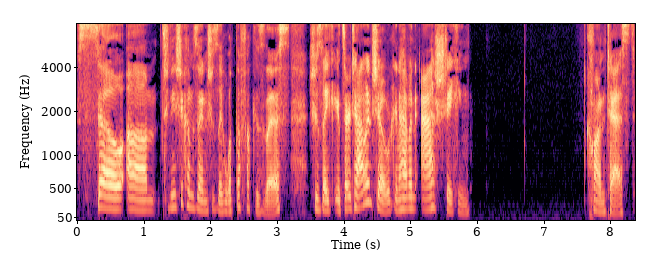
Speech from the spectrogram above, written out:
So um, Tanisha comes in. She's like, "What the fuck is this?" She's like, "It's our talent show. We're gonna have an ass shaking." contest.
